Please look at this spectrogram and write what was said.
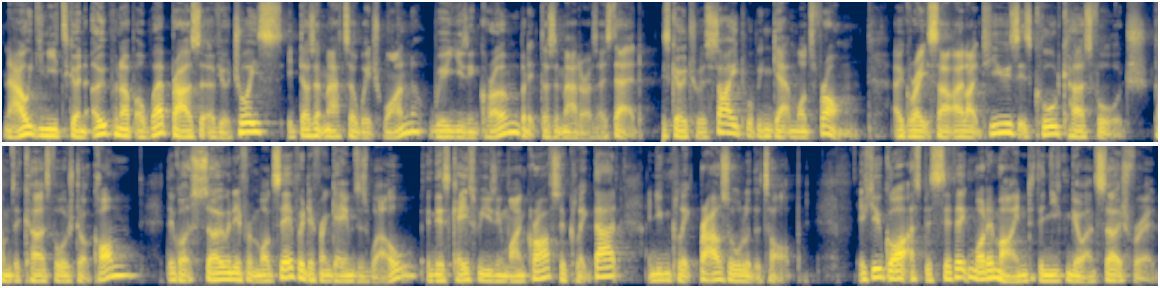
Now you need to go and open up a web browser of your choice. It doesn't matter which one. We're using Chrome, but it doesn't matter as I said. Let's go to a site where we can get mods from. A great site I like to use is called CurseForge. Come to curseforge.com. They've got so many different mods here for different games as well. In this case, we're using Minecraft, so click that and you can click browse all at the top. If you've got a specific mod in mind, then you can go and search for it.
